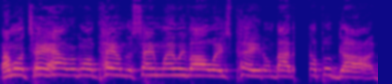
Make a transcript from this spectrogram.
I'm going to tell you how we're going to pay them the same way we've always paid them by the help of God.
